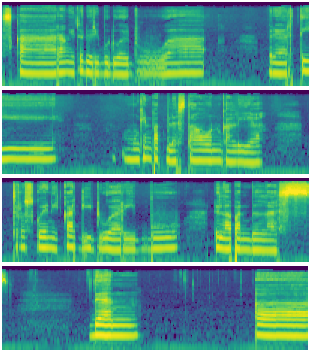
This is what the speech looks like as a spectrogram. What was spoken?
sekarang itu 2022 berarti mungkin 14 tahun kali ya. Terus gue nikah di 2018 dan uh,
